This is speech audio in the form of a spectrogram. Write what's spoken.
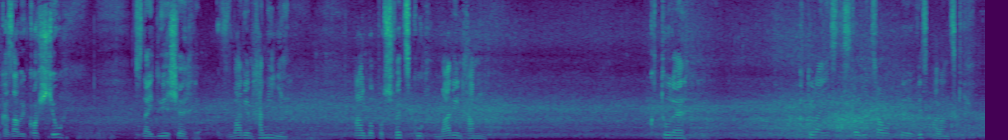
okazały kościół znajduje się w Marienhaminie albo po szwedzku Marienham, które, która jest stolicą y, Wysp Alandzkich.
